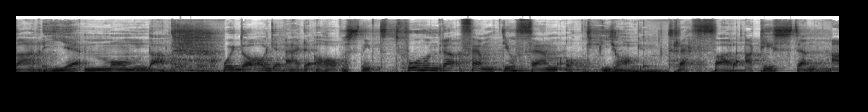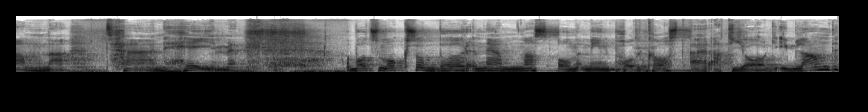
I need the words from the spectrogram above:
varje måndag. Och idag är det avsnitt 255 och jag träffar artisten Anna Ternheim. Vad som också bör nämnas om min podcast är att jag ibland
